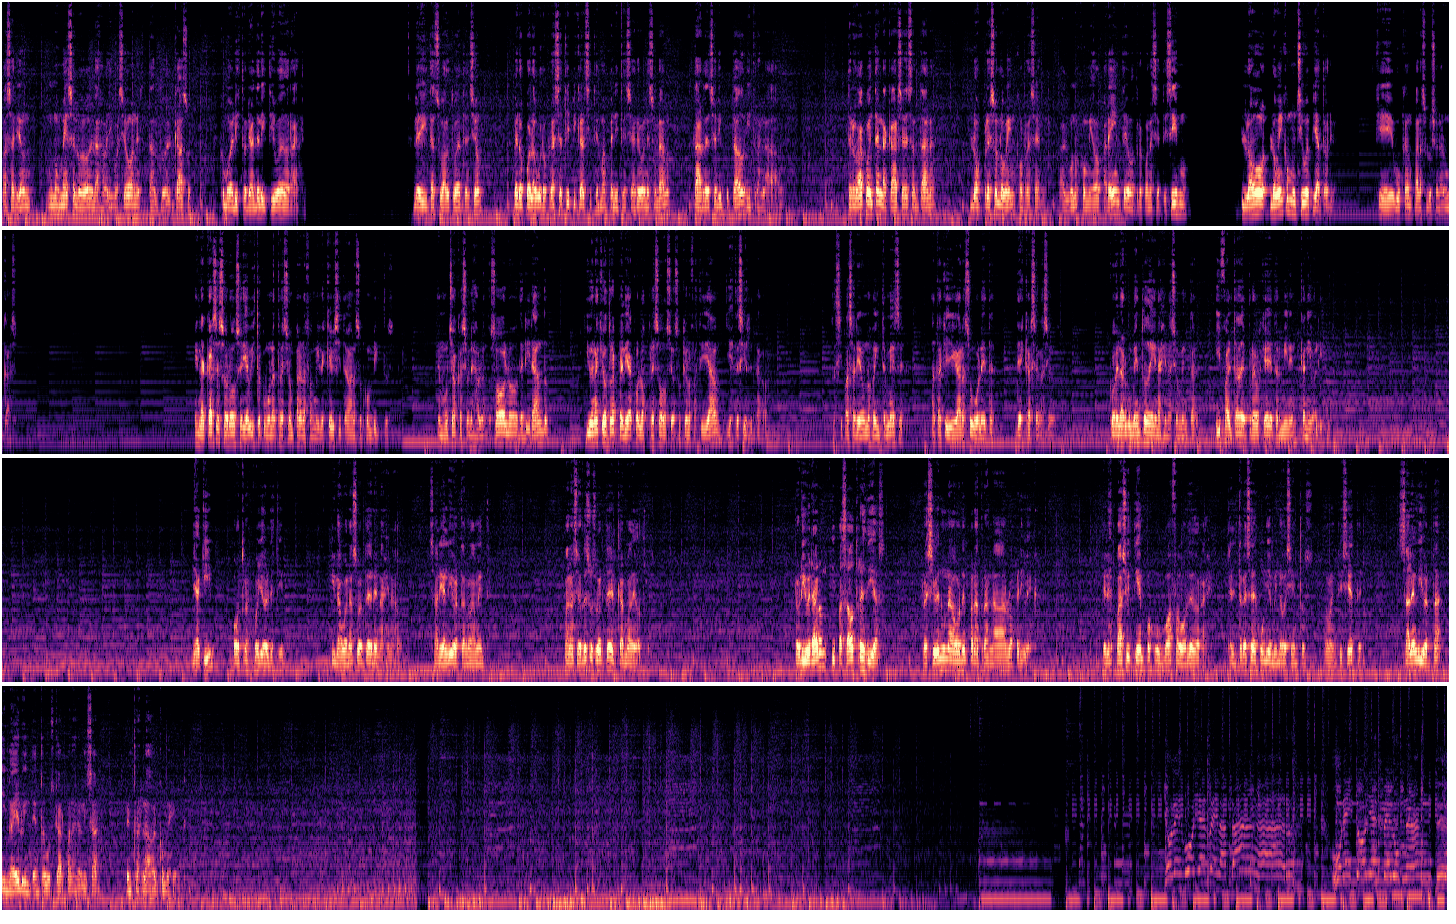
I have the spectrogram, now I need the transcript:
Pasarían unos meses luego de las averiguaciones, tanto del caso como del historial delictivo de Dorángel. Le dictan su auto de detención, pero por la burocracia típica del sistema penitenciario venezolano, tarda en ser imputado y trasladado. De nueva cuenta en la cárcel de Santana, los presos lo ven con recelo, algunos con miedo aparente, otros con escepticismo. Lo, lo ven como un chivo expiatorio, que buscan para solucionar un caso. En la cárcel solo sería visto como una atracción para las familias que visitaban a sus convictos, en muchas ocasiones hablando solo, delirando, y una que otra pelea con los presos ociosos que lo fastidiaban y este se irritaba. Así pasaría unos 20 meses hasta que llegara su boleta de escarcelación, con el argumento de enajenación mental y falta de pruebas que determinen canibalismo. Y aquí otro escollo del destino. Y la buena suerte del enajenado. Salía en libertad nuevamente. Para hacer de su suerte el karma de otros. Lo liberaron y pasados tres días reciben una orden para trasladarlo a Peribeca. El espacio y tiempo jugó a favor de Doraje. El 13 de junio de 1997 sale en libertad y nadie lo intenta buscar para realizar el traslado del comegente. Yo les voy a relatar una historia espeluznante.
